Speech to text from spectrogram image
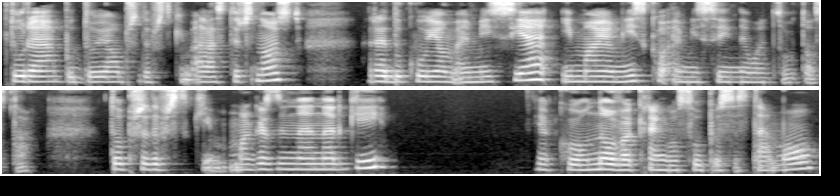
które budują przede wszystkim elastyczność, redukują emisje i mają niskoemisyjny łańcuch dostaw. To przede wszystkim magazyny energii jako nowe kręgosłupy systemu,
